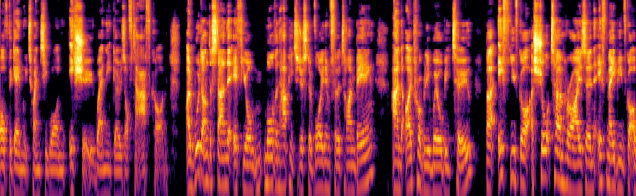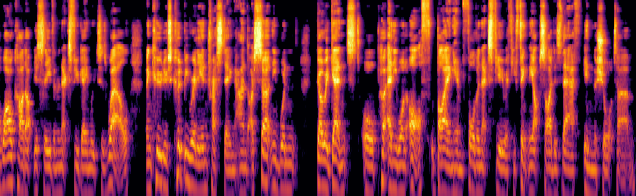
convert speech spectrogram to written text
of the game week 21 issue when he goes off to AFCON. I would understand it if you're more than happy to just avoid him for the time being, and I probably will be too. But if you've got a short term horizon, if maybe you've got a wild card up your sleeve in the next few game weeks as well, then Kudus could be really interesting. And I certainly wouldn't go against or put anyone off buying him for the next few if you think the upside is there in the short term.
